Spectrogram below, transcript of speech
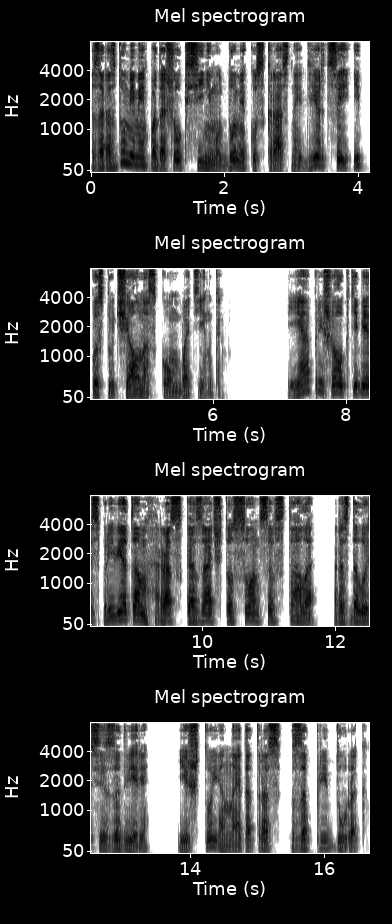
За раздумьями подошел к синему домику с красной дверцей и постучал носком ботинка. «Я пришел к тебе с приветом рассказать, что солнце встало», раздалось из-за двери. «И что я на этот раз за придурок?»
